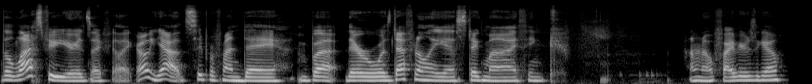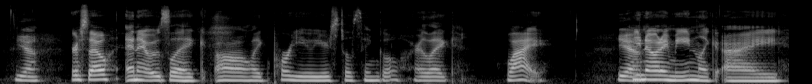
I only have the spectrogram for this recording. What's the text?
the last few years, I feel like, oh yeah, it's a super fun day, but there was definitely a stigma. I think, I don't know, five years ago Yeah. or so, and it was like, oh, like poor you, you're still single, or like, why? Yeah. You know what I mean? Like I,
